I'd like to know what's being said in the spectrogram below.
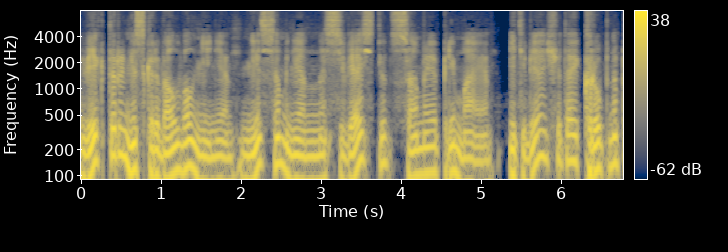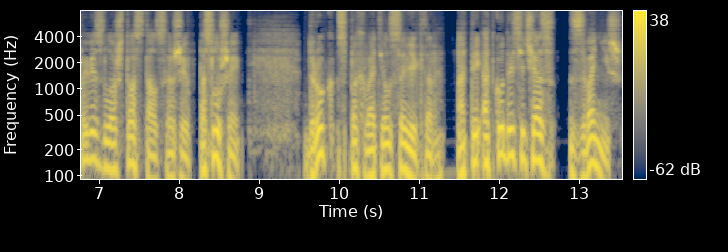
Виктор не скрывал волнения. «Несомненно, связь тут самая прямая. И тебе, считай, крупно повезло, что остался жив. Послушай». Друг спохватился Виктор. «А ты откуда сейчас звонишь?»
